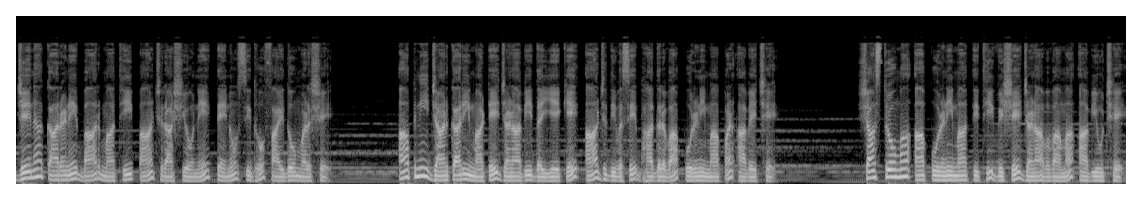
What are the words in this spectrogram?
જેના કારણે બારમાંથી પાંચ રાશિઓને તેનો સીધો ફાયદો મળશે. આપની જાણકારી માટે જણાવી દઈએ કે આ જ દિવસે ભાદરવા પૂર્ણિમા પણ આવે છે. શાસ્ત્રોમાં આ પૂર્ણિમા તિથિ વિશે જણાવવામાં આવ્યું છે.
